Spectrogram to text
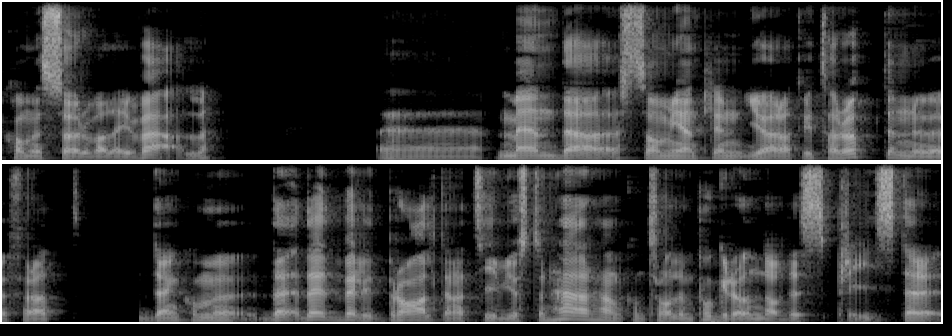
kommer serva dig väl. Eh, men det som egentligen gör att vi tar upp den nu är för att den kommer, det, det är ett väldigt bra alternativ just den här handkontrollen på grund av dess pris. Det,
